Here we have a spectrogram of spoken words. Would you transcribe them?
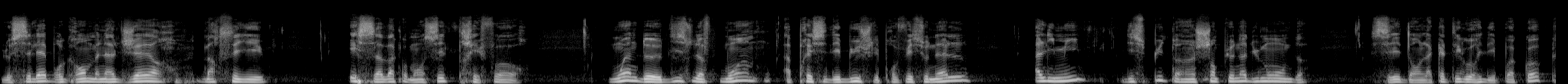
le célèbre grand manager marseillais. Et ça va commencer très fort. Moins de 19 mois après ses débuts chez les professionnels, Alimi dispute un championnat du monde. C'est dans la catégorie des poids coqs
